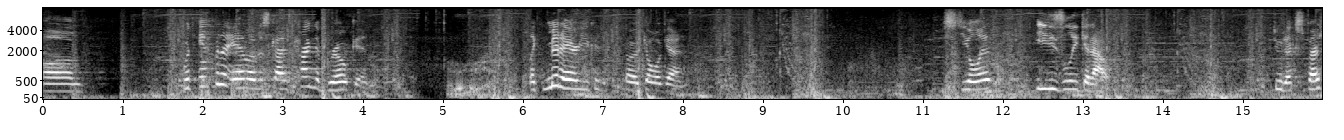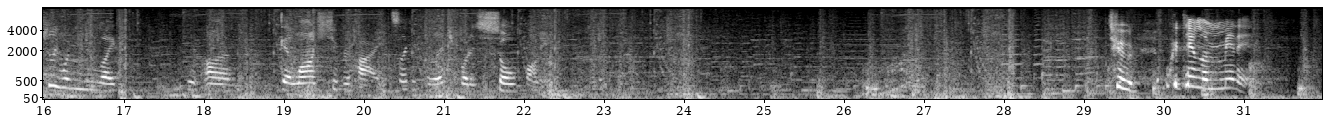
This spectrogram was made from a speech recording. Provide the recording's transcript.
um, with infinite ammo, this guy's kind of broken. Like midair, you could uh, go again. Steal it, easily get out. Dude, especially when you like uh, get launched super high. It's like a glitch, but it's so funny. Dude, within a minute.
